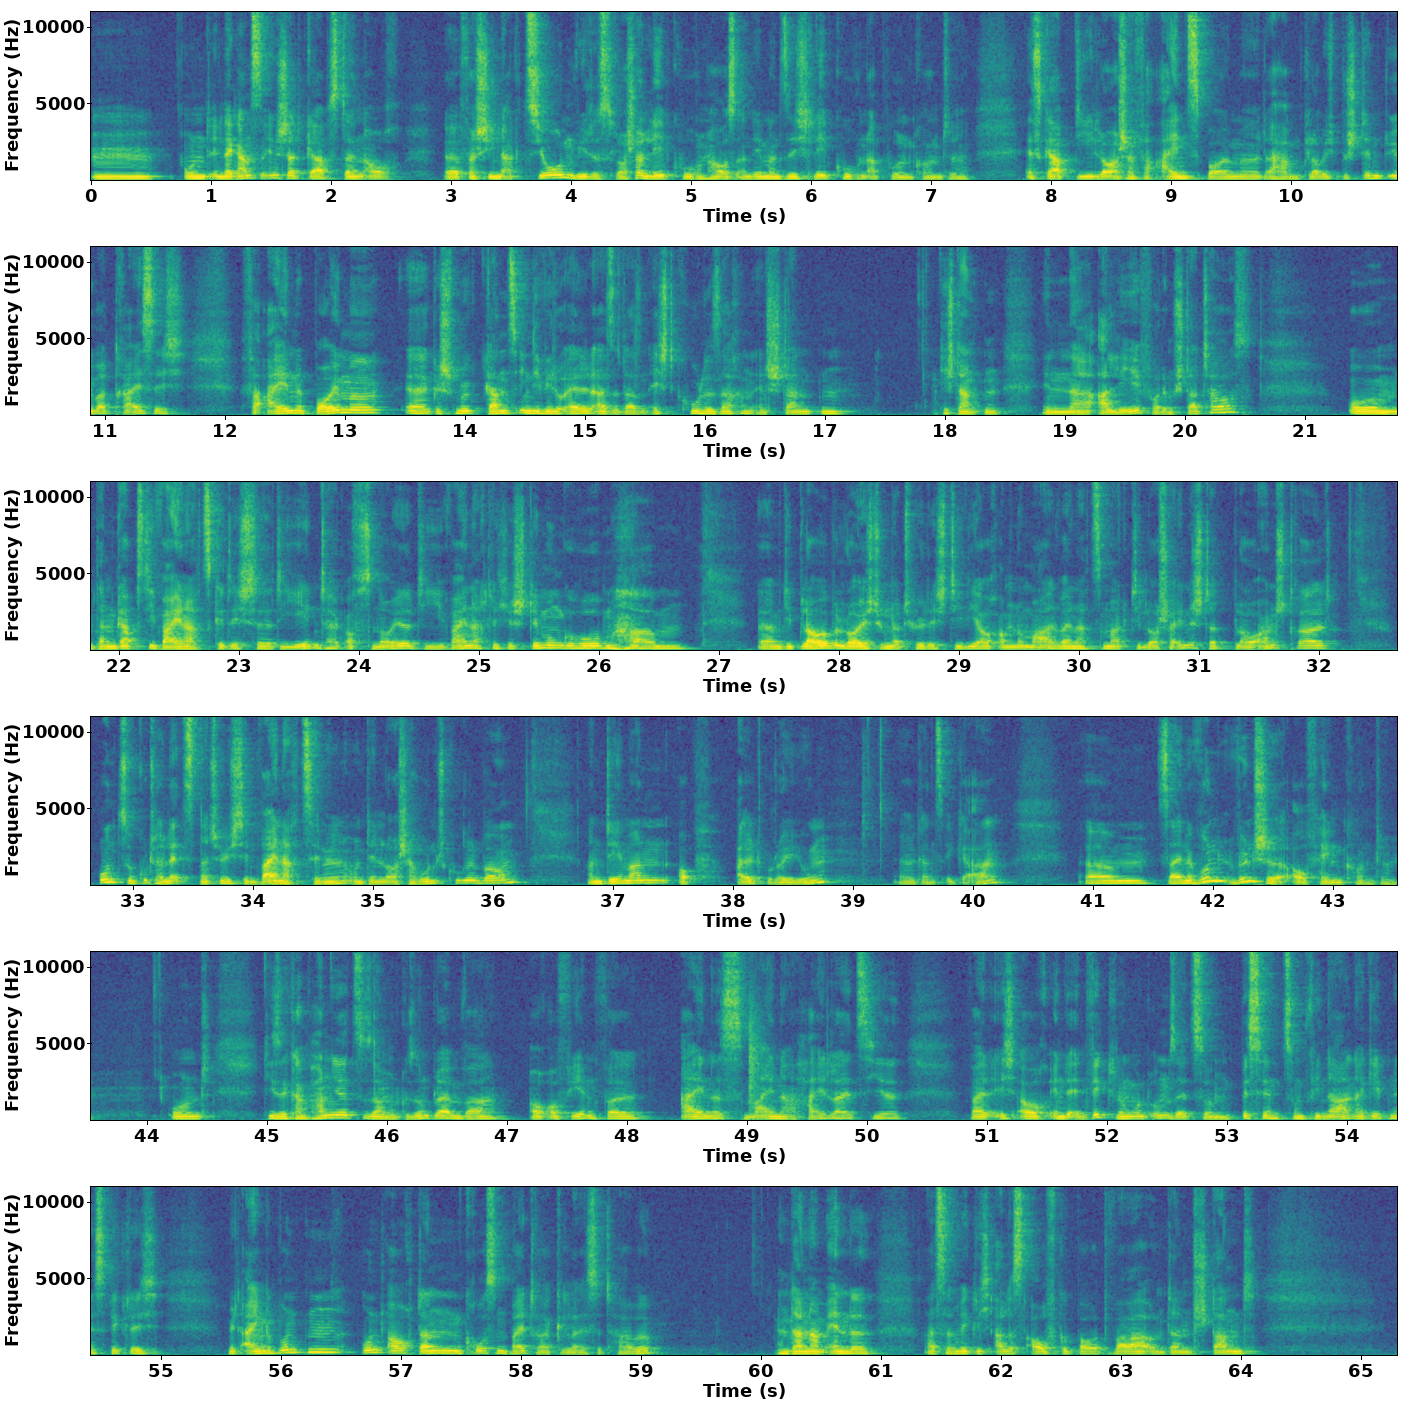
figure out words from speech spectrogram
Mm, und in der ganzen Innenstadt gab es dann auch äh, verschiedene Aktionen, wie das Loscher Lebkuchenhaus, an dem man sich Lebkuchen abholen konnte. Es gab die Loscher Vereinsbäume, da haben, glaube ich, bestimmt über 30 Vereine Bäume äh, geschmückt, ganz individuell. Also da sind echt coole Sachen entstanden. Die standen in einer Allee vor dem Stadthaus. Und dann gab es die Weihnachtsgedichte, die jeden Tag aufs Neue die weihnachtliche Stimmung gehoben haben. Ähm, die blaue Beleuchtung natürlich, die wie auch am normalen Weihnachtsmarkt die Loscher Innenstadt blau anstrahlt. Und zu guter Letzt natürlich den Weihnachtshimmel und den Loscher Wunschkugelbaum, an dem man, ob alt oder jung, äh, ganz egal, ähm, seine Wun Wünsche aufhängen konnte. Und diese Kampagne Zusammen und Gesund bleiben war auch auf jeden Fall eines meiner Highlights hier, weil ich auch in der Entwicklung und Umsetzung bis hin zum finalen Ergebnis wirklich mit eingebunden und auch dann einen großen Beitrag geleistet habe. Und dann am Ende, als dann wirklich alles aufgebaut war und dann stand,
